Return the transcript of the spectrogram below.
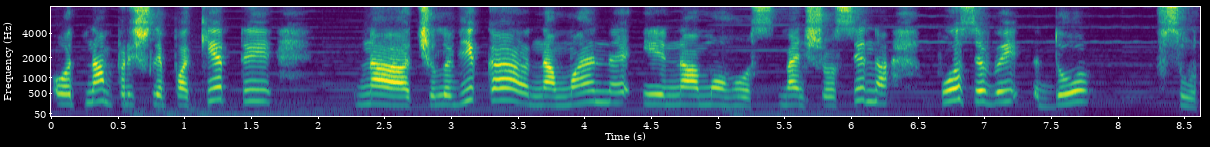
от нам прийшли пакети на чоловіка, на мене і на мого меншого сина позови до в суд.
